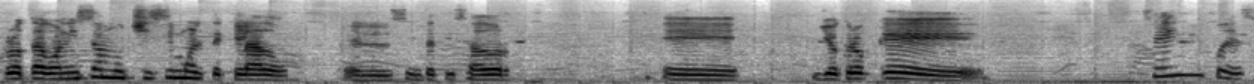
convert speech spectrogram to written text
protagoniza muchísimo el teclado, el sintetizador. Eh, yo creo que sí, pues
